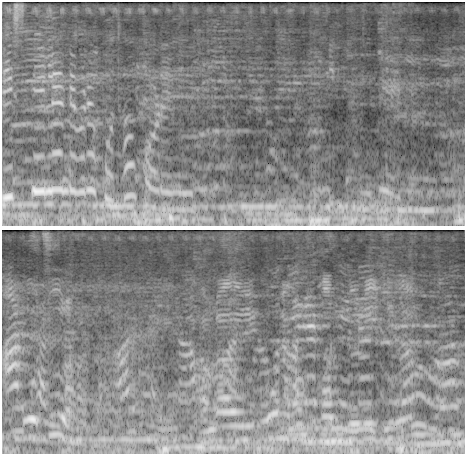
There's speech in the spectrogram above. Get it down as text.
ডিসনিল্যান্ড এবারে কোথাও পড়েনি। আমরা কম্পিউটারে ছিলাম আমরা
